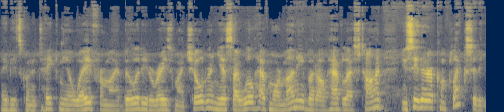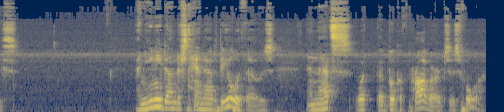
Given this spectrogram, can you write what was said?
Maybe it's going to take me away from my ability to raise my children. Yes, I will have more money, but I'll have less time. You see, there are complexities. And you need to understand how to deal with those and that's what the book of Proverbs is for.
